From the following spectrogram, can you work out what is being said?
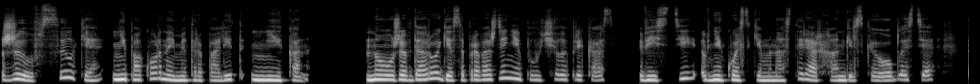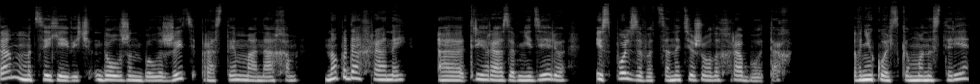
жил в ссылке непокорный митрополит Никон. Но уже в дороге сопровождение получило приказ вести в Никольский монастырь Архангельской области. Там Мациевич должен был жить простым монахом, но под охраной, а три раза в неделю использоваться на тяжелых работах. В Никольском монастыре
